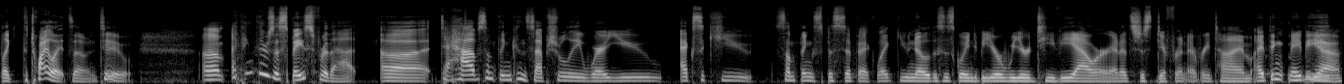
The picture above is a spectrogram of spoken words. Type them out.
like the Twilight Zone too. Um, I think there's a space for that uh, to have something conceptually where you execute something specific, like you know this is going to be your weird TV hour, and it's just different every time. I think maybe Yeah.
